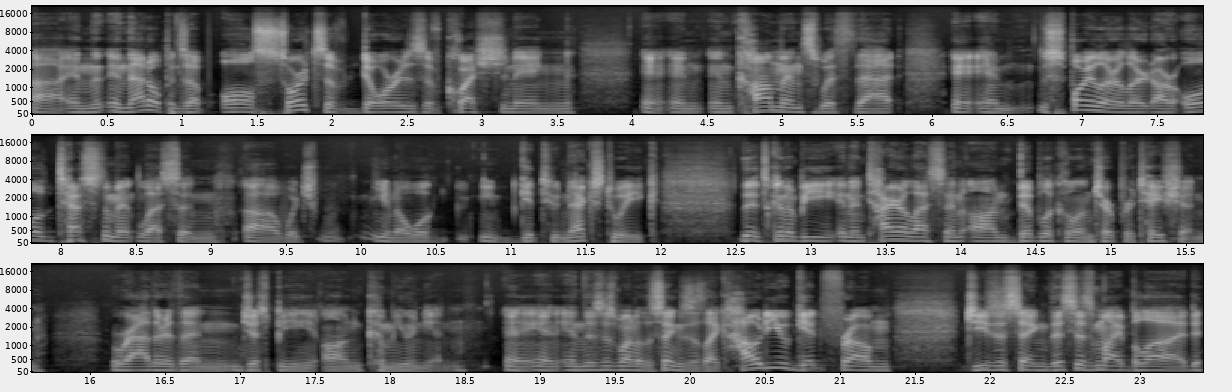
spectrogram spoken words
Uh, and and that opens up all sorts of doors of questioning and, and, and comments with that. And, and spoiler alert: our Old Testament lesson, uh, which you know we'll get to next week, it's going to be an entire lesson on biblical interpretation rather than just be on communion. And, and, this is one of those things: is like how do you get from Jesus saying, "This is my blood,"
